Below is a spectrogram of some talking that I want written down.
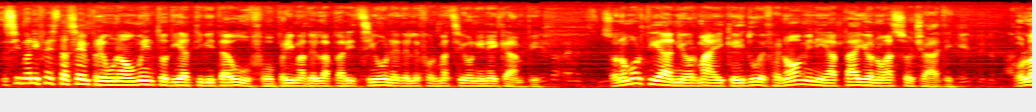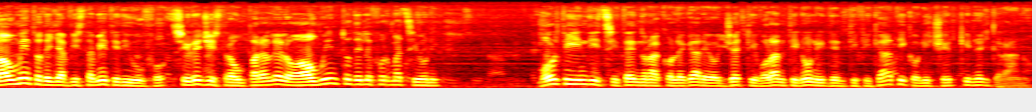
Si manifesta sempre un aumento di attività UFO prima dell'apparizione delle formazioni nei campi. Sono molti anni ormai che i due fenomeni appaiono associati. Con l'aumento degli avvistamenti di UFO si registra un parallelo aumento delle formazioni. Molti indizi tendono a collegare oggetti volanti non identificati con i cerchi nel grano.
